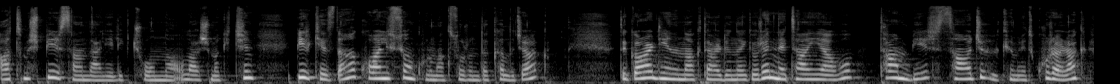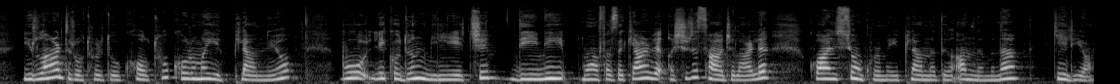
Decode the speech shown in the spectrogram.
61 sandalyelik çoğunluğa ulaşmak için bir kez daha koalisyon kurmak zorunda kalacak. The Guardian'ın aktardığına göre Netanyahu tam bir sağcı hükümet kurarak yıllardır oturduğu koltuğu korumayı planlıyor. Bu Likud'un milliyetçi, dini, muhafazakar ve aşırı sağcılarla koalisyon kurmayı planladığı anlamına geliyor.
